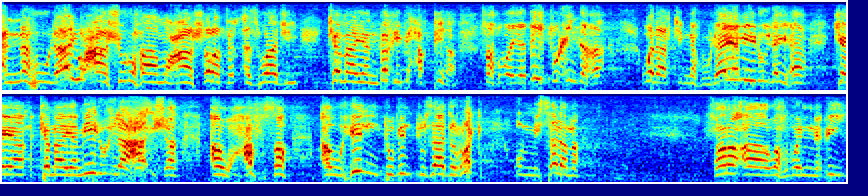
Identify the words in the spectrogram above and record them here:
أنه لا يعاشرها معاشرة الأزواج كما ينبغي بحقها فهو يبيت عندها ولكنه لا يميل إليها كما يميل إلى عائشة أو حفصة أو هند بنت زاد الركب أم سلمة فرأى وهو النبي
